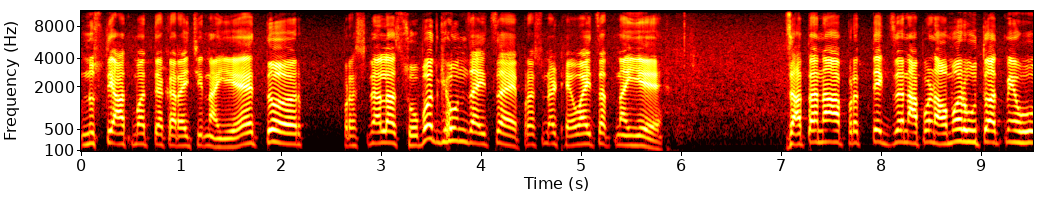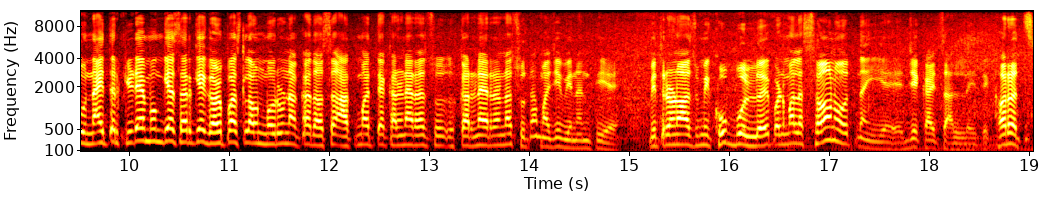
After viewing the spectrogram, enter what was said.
नुसती आत्महत्या करायची नाही आहे तर प्रश्नाला सोबत घेऊन जायचं आहे प्रश्न ठेवायचाच नाही आहे जाताना प्रत्येकजण आपण अमर हुतात्मे होऊ नाहीतर किड्या मुंग्यासारखे गळपास लावून मरू नका असं आत्महत्या करणाऱ्या सु करणाऱ्यांना सुद्धा माझी विनंती आहे. मित्रांनो आज मी खूप बोललो आहे पण मला सहन होत नाही आहे जे काय चाललं आहे ते खरंच.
